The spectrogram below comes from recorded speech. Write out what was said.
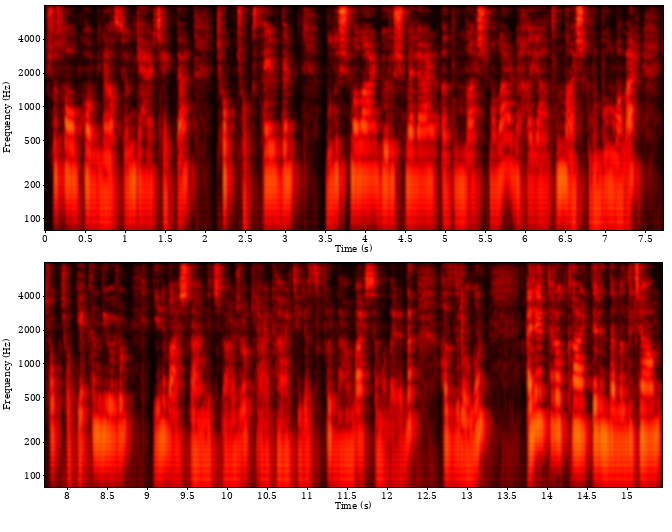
Şu son kombinasyonu gerçekten çok çok sevdim. Buluşmalar, görüşmeler, adımlaşmalar ve hayatının aşkını bulmalar çok çok yakın diyorum. Yeni başlangıçlar Joker kartıyla sıfırdan başlamaları da hazır olun. Alev Tarot kartlarından alacağım.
